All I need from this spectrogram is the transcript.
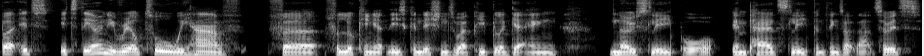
but it's it's the only real tool we have for for looking at these conditions where people are getting no sleep or impaired sleep and things like that. So it's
